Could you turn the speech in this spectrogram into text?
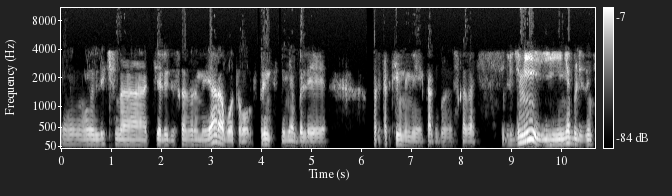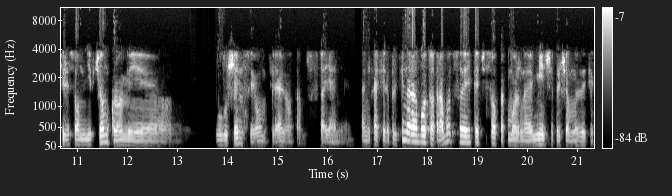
Лично те люди, с которыми я работал, в принципе, не были предактивными, как бы сказать, людьми и не были заинтересованы ни в чем, кроме э, улучшения своего материального там состояния. Они хотели прийти на работу, отработать свои пять часов как можно меньше, причем из этих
